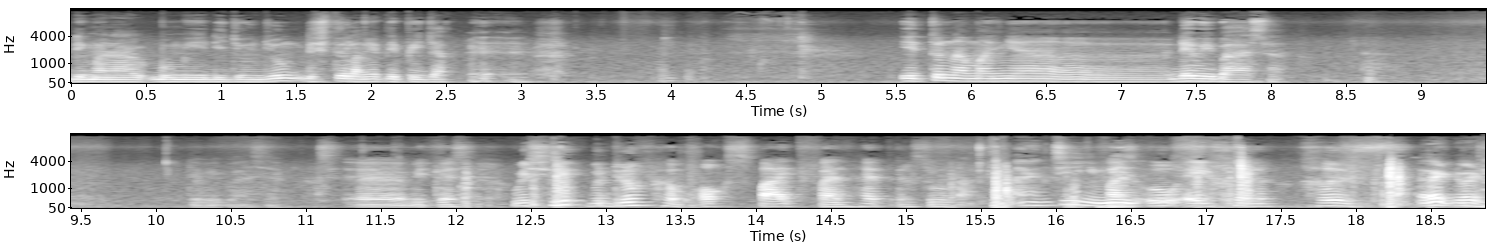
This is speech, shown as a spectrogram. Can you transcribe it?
Di mana bumi dijunjung, di situ langit dipijak. Itu namanya eh, Dewi Bahasa. Dewi bahasa. Eh, because we sleep bedroef heb oxpite van het resultaat. Anjing, Van mis- u eigen huis. rek rek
